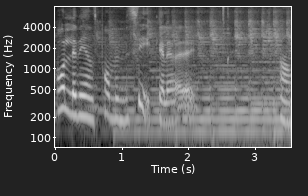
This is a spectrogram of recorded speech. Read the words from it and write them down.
Håller vi ens på med musik eller? Ja.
